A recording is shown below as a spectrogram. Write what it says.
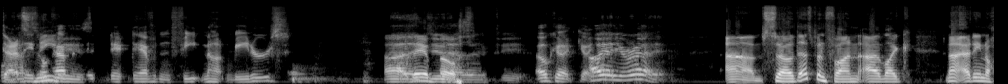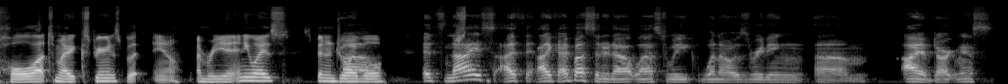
That's they neat. have they, they have it in feet, not meters. uh, they, have both. it in. Oh, good, good. Oh yeah, you're right. Um, so that's been fun. I like not adding a whole lot to my experience, but you know, I'm reading it anyways. It's been enjoyable. It's nice. I think like I busted it out last week when I was reading um Eye of Darkness,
